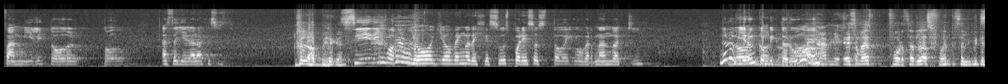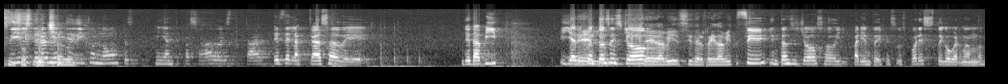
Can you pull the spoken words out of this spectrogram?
familia y todo, todo, hasta llegar a Jesús. la verga. Sí, dijo, yo, yo vengo de Jesús, por eso estoy gobernando aquí. ¿No lo No, vieron no, con Víctor no, Hugo? Eso más es forzar las fuentes a límites Sí, literalmente dijo, no, pues mi antepasado es tal, es de la casa de, de David. Y ya dijo, entonces yo, De David, sí, del rey David. sí, entonces yo soy pariente de Jesús, por eso estoy gobernando.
